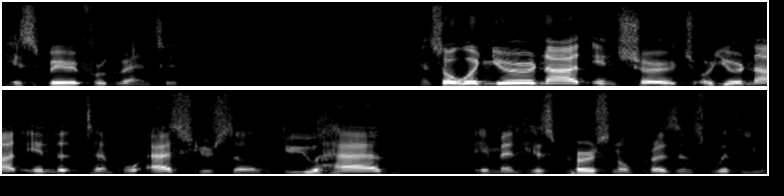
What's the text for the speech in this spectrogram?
his spirit for granted. And so when you're not in church or you're not in the temple, ask yourself, do you have, amen, his personal presence with you?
